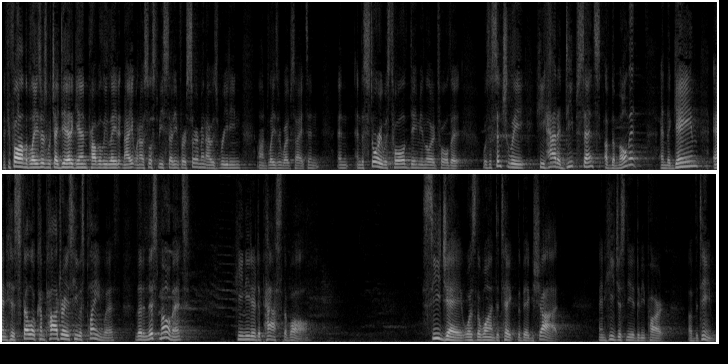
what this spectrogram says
If you follow on the Blazers, which I did again, probably late at night when I was supposed to be studying for a sermon, I was reading on Blazer websites, and, and, and the story was told, Damian Lillard told it, was essentially he had a deep sense of the moment and the game and his fellow compadres he was playing with, that in this moment, he needed to pass the ball. CJ was the one to take the big shot, and he just needed to be part of the team.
